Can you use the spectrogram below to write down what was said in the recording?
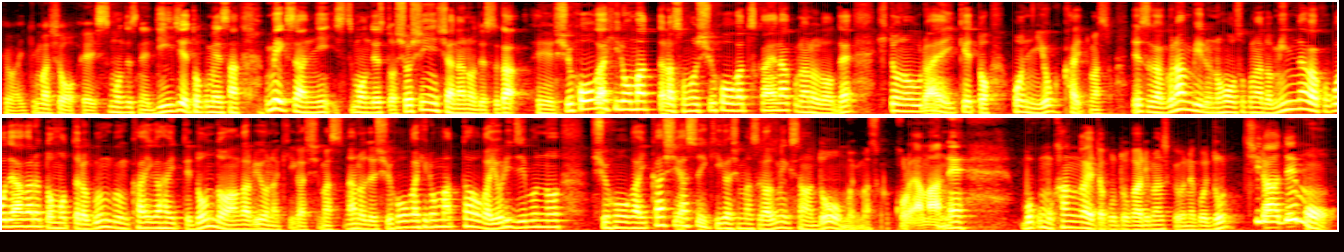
では行きましょう、えー、質問ですね。DJ 特命さん。梅木さんに質問ですと。初心者なのですが、えー、手法が広まったらその手法が使えなくなるので人の裏へ行けと本によく書いてます。ですがグランビルの法則などみんながここで上がると思ったらぐんぐん買いが入ってどんどん上がるような気がします。なので手法が広まった方がより自分の手法が活かしやすい気がしますが梅木さんはどう思いますか？これはまあね僕も考えたことがありますけどね。これどちらでも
